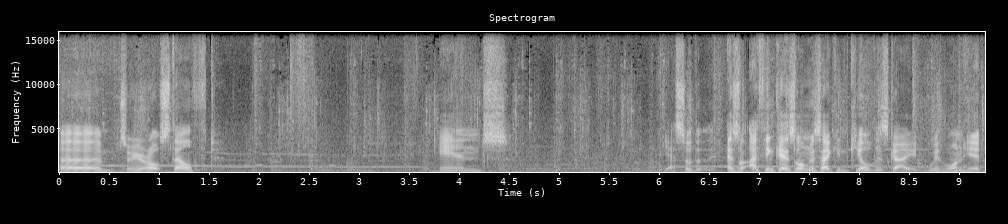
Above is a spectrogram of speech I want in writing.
Um, so you're all stealthed. And... Yeah, so as I think as long as I can kill this guy with one hit...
